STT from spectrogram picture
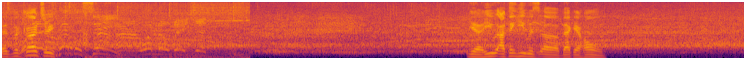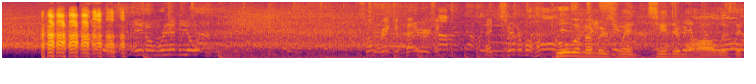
Lesnar country. Incredible scene. What an ovation. Yeah, he. I think he was uh, back at home. in a Randy Orton. Some great competitors. And Jinder Mahal. Who remembers when Jinder Mahal was the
